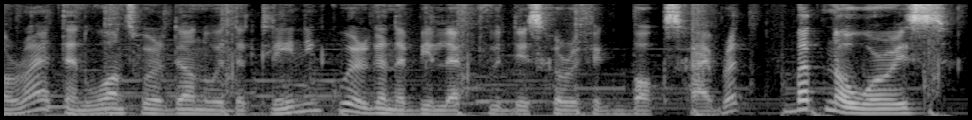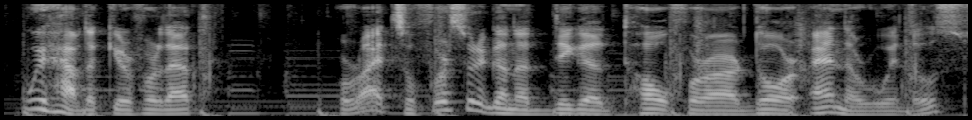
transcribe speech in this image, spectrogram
Alright, and once we're done with the cleaning, we're gonna be left with this horrific box hybrid. But no worries, we have the cure for that. Alright, so first we're gonna dig a hole for our door and our windows.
